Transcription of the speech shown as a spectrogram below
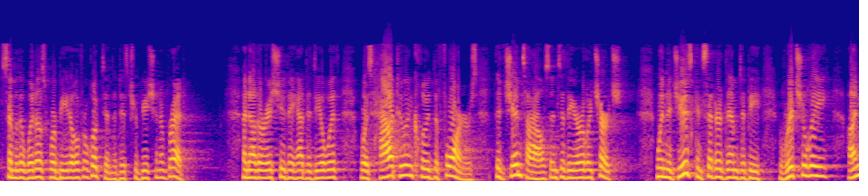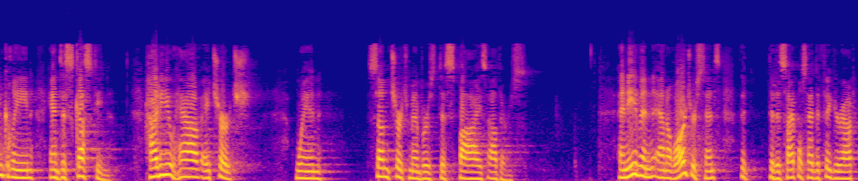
Some of the widows were being overlooked in the distribution of bread. Another issue they had to deal with was how to include the foreigners, the Gentiles, into the early church. When the Jews considered them to be ritually unclean and disgusting, how do you have a church when some church members despise others? And even in a larger sense, the, the disciples had to figure out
